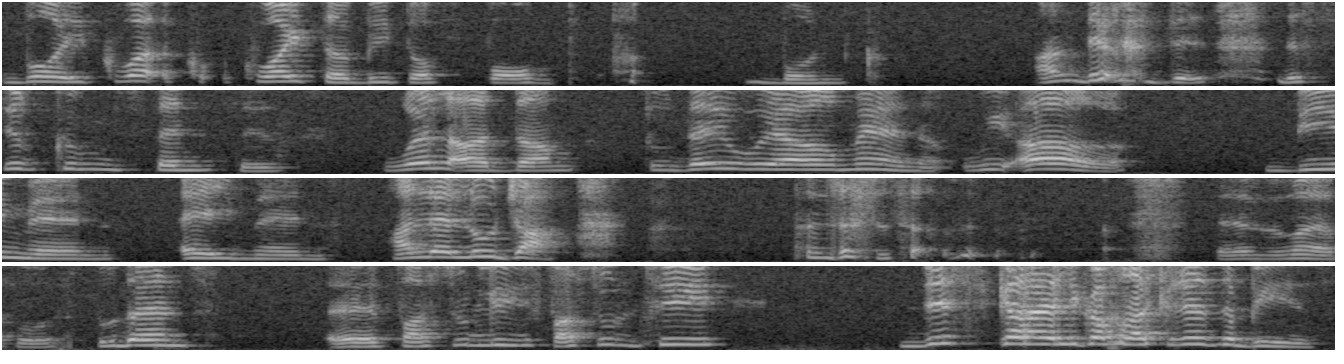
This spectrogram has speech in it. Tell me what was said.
Boy, qui- qu- quite a bit of pomp. Bonk. Under the, the circumstances, well, Adam, today we are men. We are be men. Amen. Hallelujah. Maya på student, faculty, faculty, diska eller kanske bees.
